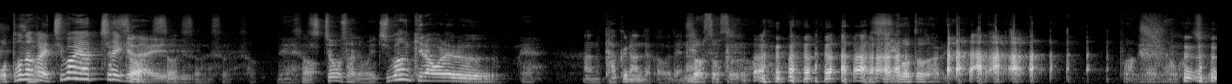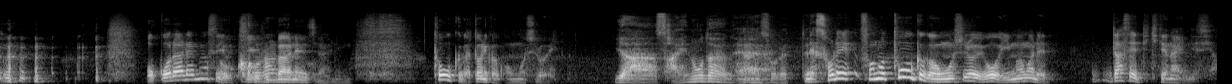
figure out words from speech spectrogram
大人が一番やっちゃういけない。ね。視聴者にも一番嫌われる、ね。あの企んだ顔でね。そうそうそう。仕事があるバンダイナ仕事。怒られますよチーフマネージャーに。もトークがとにかく面白い。いやー才能だよね、はい。それって。でそれそのトークが面白いを今まで出せてきてないんですよ。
